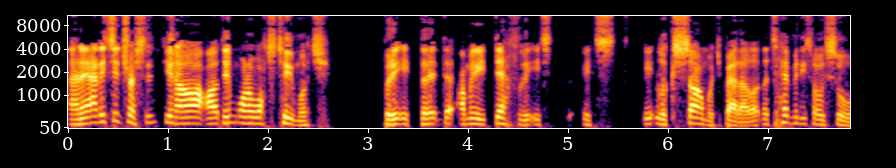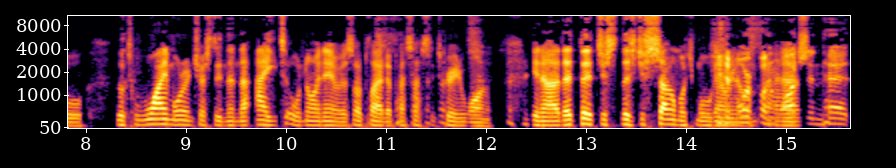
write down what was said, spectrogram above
and and it's interesting. You know, I, I didn't want to watch too much, but it, it, it- I mean, it definitely it's it's it looks so much better. Like the ten minutes I saw looked way more interesting than the eight or nine hours I played of Assassin's Creed One. You know, they're, they're just there's just so much more You going had more on. fun Uh, watching that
